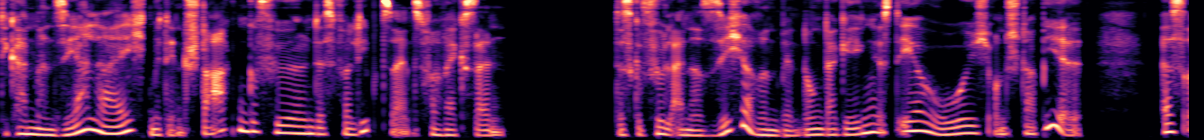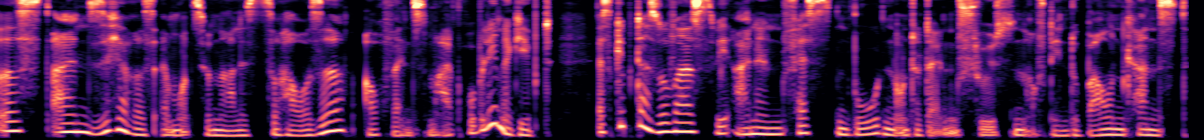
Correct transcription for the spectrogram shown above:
die kann man sehr leicht mit den starken Gefühlen des Verliebtseins verwechseln. Das Gefühl einer sicheren Bindung dagegen ist eher ruhig und stabil. Es ist ein sicheres emotionales Zuhause, auch wenn es mal Probleme gibt. Es gibt da sowas wie einen festen Boden unter deinen Füßen, auf den du bauen kannst.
